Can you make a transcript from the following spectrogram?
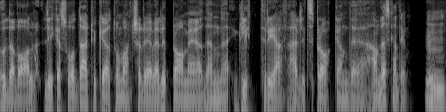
udda val. Likaså där tycker jag att hon matchade väldigt bra med den glittriga, härligt sprakande handväskan till. Mm.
